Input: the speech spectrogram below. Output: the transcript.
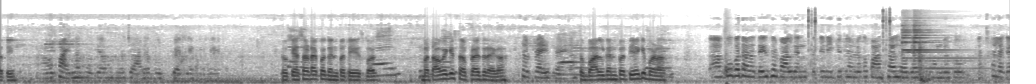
गणपति। फाइनल हाँ, हो गया हम लोग जा रहे हैं बुक करने के लिए। तो कैसा टाइप का गणपति है इस बार? बताओगे कि सरप्राइज़ रहेगा? सरप्राइज़ रहेगा। तो बाल गणपति है कि बड़ा? आ, वो बता देते इस बार बाल गणपति नहीं क्योंकि हम लोग को पाँच साल हो गया तो हम लोग को अच्छा लगा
